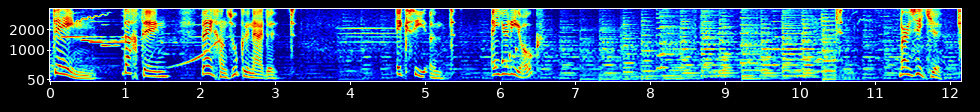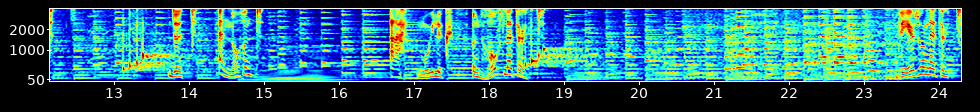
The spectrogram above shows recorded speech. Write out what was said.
Teen. Dag Teen. Wij gaan zoeken naar de t. Ik zie een t. En jullie ook? T. Waar zit je? T. De t. En nog een t. Ah, moeilijk. Een hoofdletter t. Weer zo'n letter t.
